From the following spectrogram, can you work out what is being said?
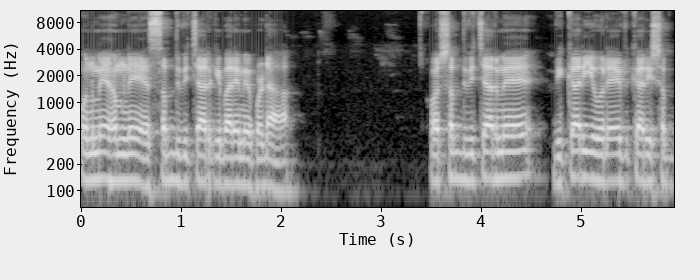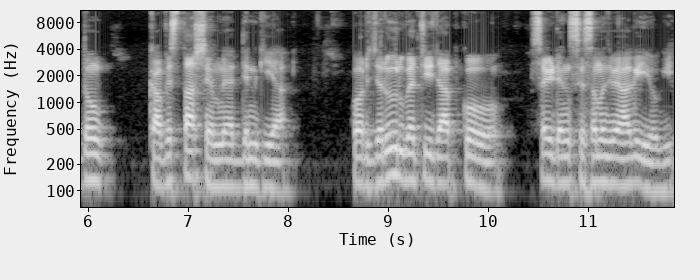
उनमें हमने शब्द विचार के बारे में पढ़ा और शब्द विचार में विकारी और अविकारी शब्दों का विस्तार से हमने अध्ययन किया और ज़रूर वह चीज़ आपको सही ढंग से समझ में आ गई होगी।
